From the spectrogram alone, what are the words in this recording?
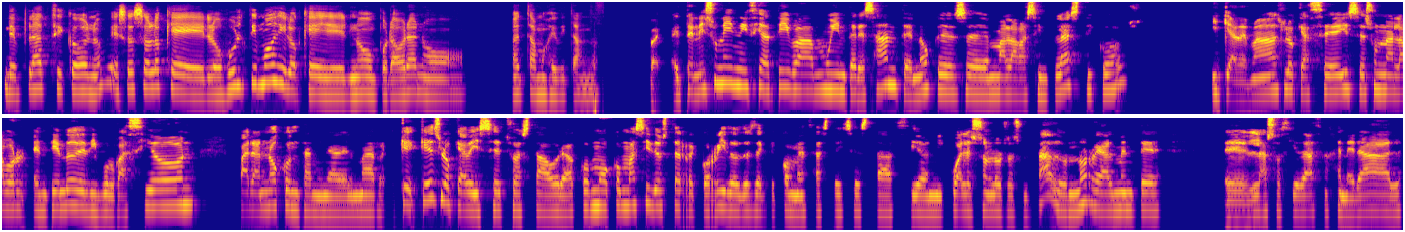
de plástico, ¿no? Esos son los que los últimos y los que no por ahora no, estamos evitando. Pues, eh, tenéis una iniciativa muy interesante, ¿no? Que es eh, Málaga sin plásticos y que además lo que hacéis es una labor, entiendo, de divulgación para no contaminar el mar. ¿Qué, es lo que habéis hecho hasta ahora? ¿Cómo, ¿Cómo, ha sido este recorrido desde que comenzasteis esta acción y cuáles son los resultados? ¿no? Realmente eh, la sociedad en general,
